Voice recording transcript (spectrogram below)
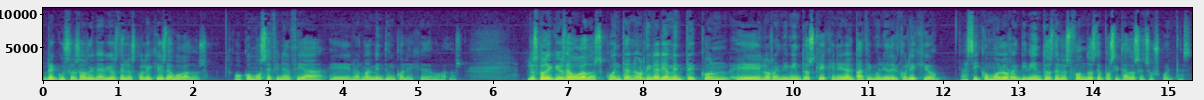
Recursos ordinarios de los colegios de abogados o cómo se financia eh, normalmente un colegio de abogados. Los colegios de abogados cuentan ordinariamente con eh, los rendimientos que genera el patrimonio del colegio, así como los rendimientos de los fondos depositados en sus cuentas.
